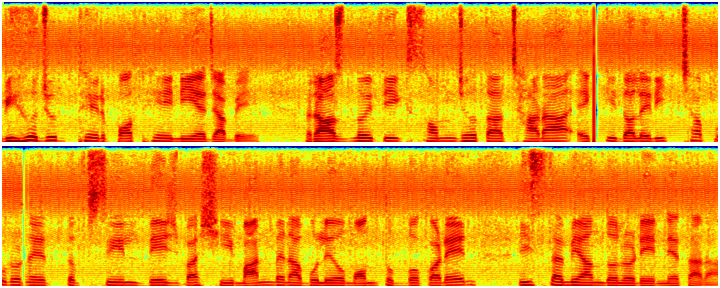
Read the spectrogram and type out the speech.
গৃহযুদ্ধের পথে নিয়ে যাবে। রাজনৈতিক সমঝোতা ছাড়া একটি দলের ইচ্ছা পূরণের তফসিল দেশবাসী মানবে না বলেও মন্তব্য করেন ইসলামী আন্দোলনের নেতারা।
